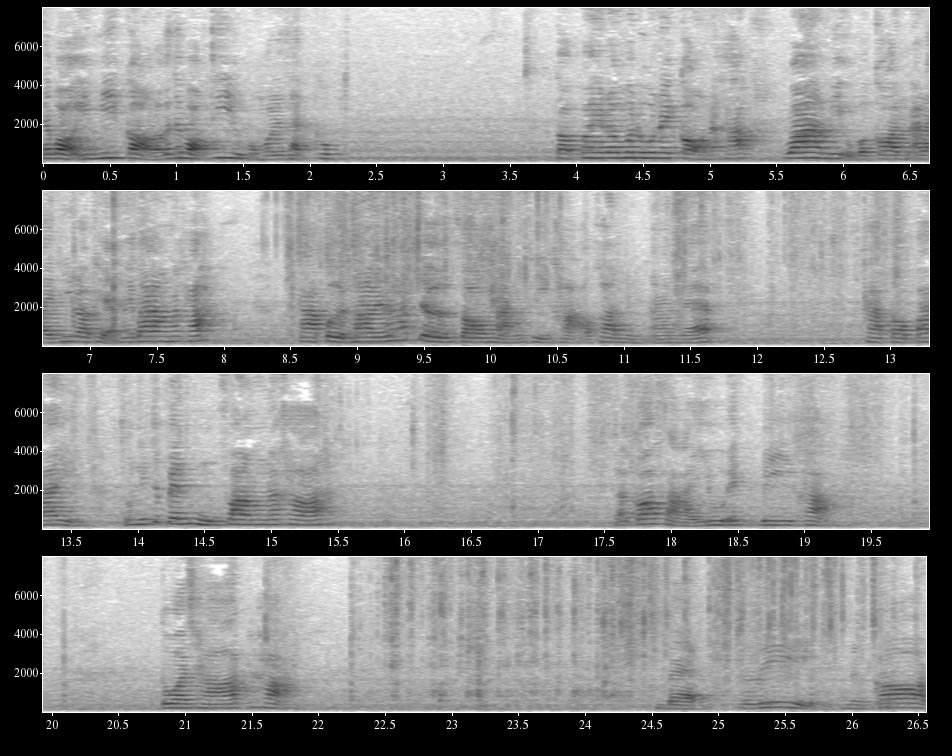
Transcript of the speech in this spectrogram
จะบอกอีมี่กล่องแล้วก็จะบอกที่อยู่ของบริษัทครบ ต่อไปเรามาดูในกล่องนะคะ ว่ามีอุปกรณ์อะไรที่เราแถมให้บ้างนะคะค่ะเปิดมาเลยนะคะเจอซองหนังสีขาวค่ะหนึ่งอันแล้วค่ะต่อไปตรงนี้จะเป็นหูฟังนะคะ แล้วก็สาย USB ค่ะ ตัวชาร์จค่ะ แบตเตอรี่หนึ่งก้อน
